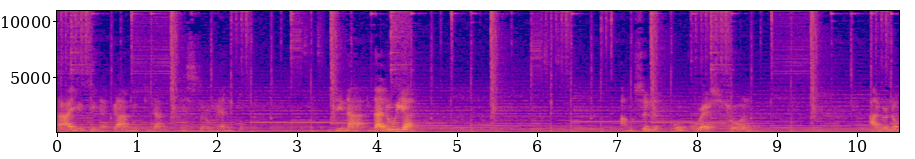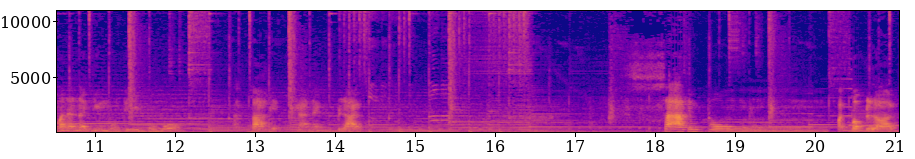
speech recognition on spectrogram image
Tayo ginagamit lang instrumento. Gina, daluyan. Ang sunod pong question, ano naman ang naging motibo mo at bakit ka nag-vlog? Sa akin pong pagbablog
